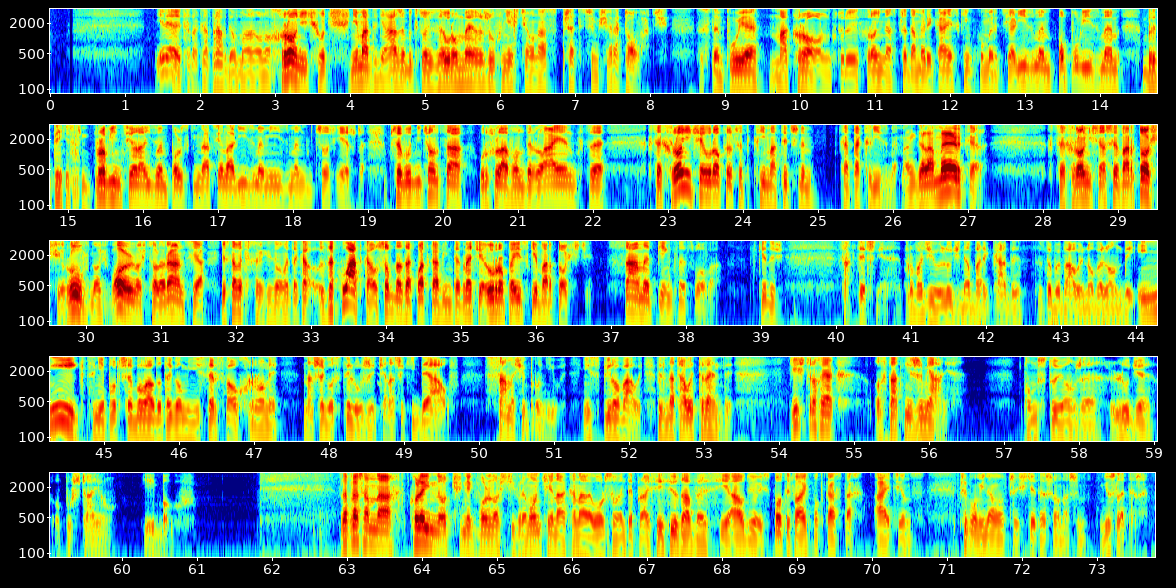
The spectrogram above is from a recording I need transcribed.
Nie wiemy, co tak naprawdę ma ono chronić, choć nie ma dnia, żeby ktoś z euromężów nie chciał nas przed czymś ratować. Występuje Macron, który chroni nas przed amerykańskim komercjalizmem, populizmem, brytyjskim prowincjonalizmem, polskim nacjonalizmem i izmem, coś jeszcze. Przewodnicząca Ursula von der Leyen chce, chce chronić Europę przed klimatycznym kataklizmem. Angela Merkel chce chronić nasze wartości, równość, wolność, tolerancja. Jest nawet taka zakładka, osobna zakładka w internecie, europejskie wartości. Same piękne słowa. Kiedyś faktycznie prowadziły ludzi na barykady, zdobywały nowe lądy i nikt nie potrzebował do tego Ministerstwa Ochrony naszego stylu życia, naszych ideałów. Same się broniły, inspirowały, wyznaczały trendy. Dziś trochę jak ostatni Rzymianie pomstują, że ludzie opuszczają jej bogów. Zapraszam na kolejny odcinek Wolności w Remoncie na kanale Warsaw Enterprise Institute w wersji audio i Spotify, podcastach, iTunes. Przypominam oczywiście też o naszym newsletterze.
